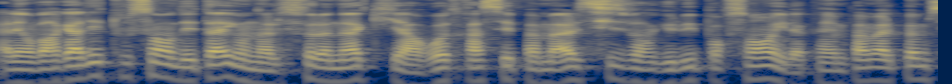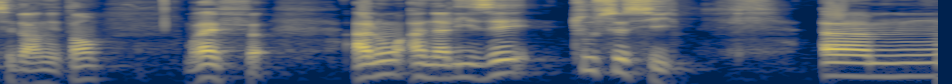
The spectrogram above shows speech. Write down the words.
Allez, on va regarder tout ça en détail. On a le Solana qui a retracé pas mal, 6,8%. Il a quand même pas mal pump ces derniers temps. Bref, allons analyser tout ceci. Euh,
